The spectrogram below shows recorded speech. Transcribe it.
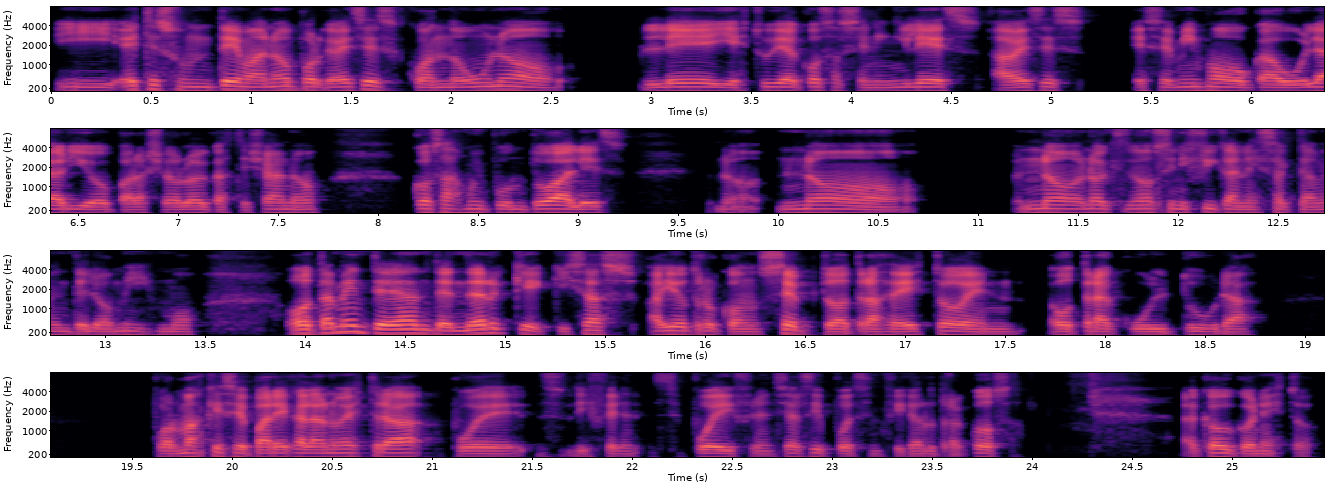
y este es un tema, ¿no? Porque a veces cuando uno lee y estudia cosas en inglés, a veces ese mismo vocabulario para llevarlo al castellano, cosas muy puntuales, no, no, no, no, significan exactamente lo mismo. O también te da a entender que quizás hay otro concepto atrás de esto en otra cultura. Por más que se parezca a la nuestra, puede, diferen- se puede diferenciarse y puede significar otra cosa. Acabo con esto.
